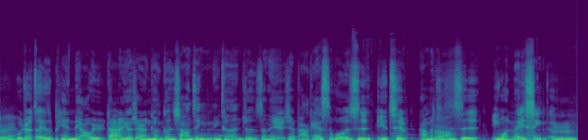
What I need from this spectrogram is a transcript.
对，我觉得这也是偏疗愈。当然，有些人可能更上进，嗯、你可能就是真的有一些 podcast 或者是 YouTube，他们其实是英文类型的。嗯，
